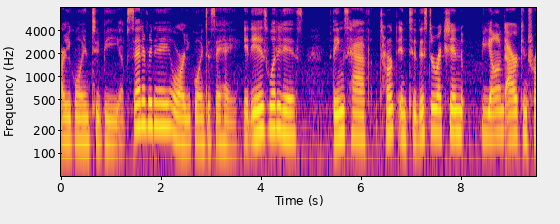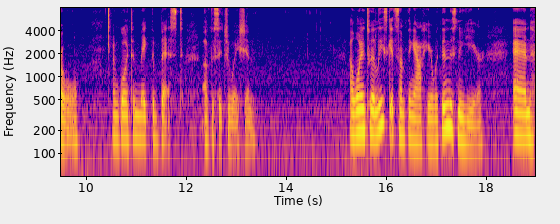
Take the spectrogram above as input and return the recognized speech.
Are you going to be upset every day or are you going to say, hey, it is what it is? Things have turned into this direction beyond our control. I'm going to make the best of the situation. I wanted to at least get something out here within this new year and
